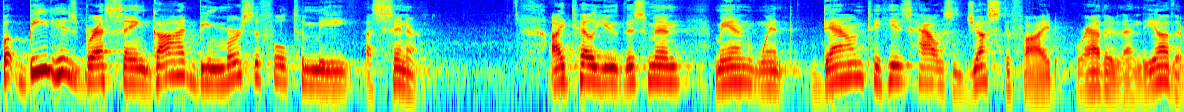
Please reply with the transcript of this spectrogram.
but beat his breast, saying, God, be merciful to me, a sinner. I tell you, this man, man went down to his house justified rather than the other.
